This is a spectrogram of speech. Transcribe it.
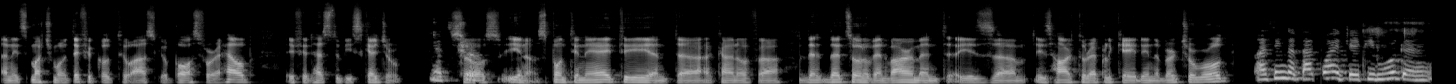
and it's much more difficult to ask your boss for help if it has to be scheduled. That's so true. you know, spontaneity and uh, kind of uh, that that sort of environment is um, is hard to replicate in a virtual world. I think that that's why J.P. Morgan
